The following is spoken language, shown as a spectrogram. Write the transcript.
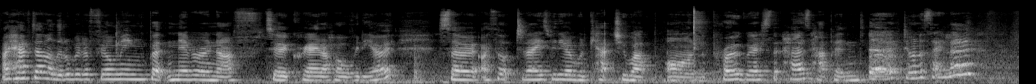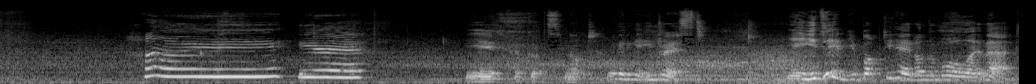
I have done a little bit of filming, but never enough to create a whole video. So I thought today's video would catch you up on the progress that has happened. Do you want to say hello? Hi, yeah. You have got snot. We're going to get you dressed. Yeah, you did. You bopped your head on the wall like that.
